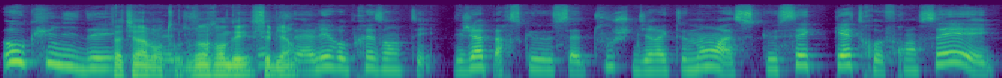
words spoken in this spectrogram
aucune idée. Tatiana Ventos, vous entendez, c'est bien. Ça allait représenter. Déjà parce que ça touche directement à ce que c'est qu'être français et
